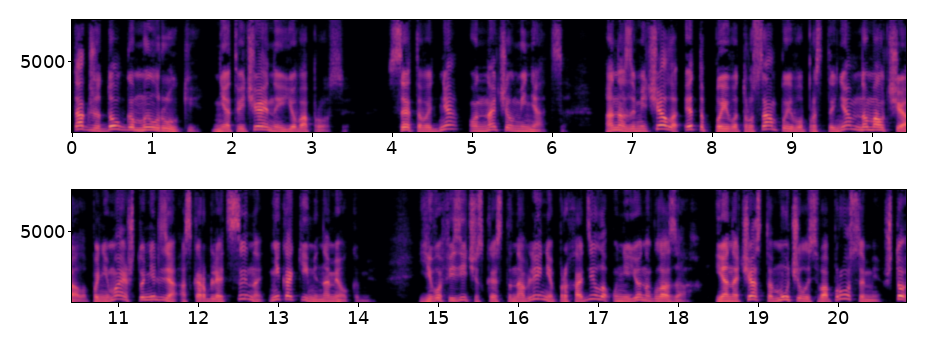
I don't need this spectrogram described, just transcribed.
также долго мыл руки, не отвечая на ее вопросы. С этого дня он начал меняться. Она замечала это по его трусам, по его простыням, но молчала, понимая, что нельзя оскорблять сына никакими намеками. Его физическое становление проходило у нее на глазах, и она часто мучилась вопросами, что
